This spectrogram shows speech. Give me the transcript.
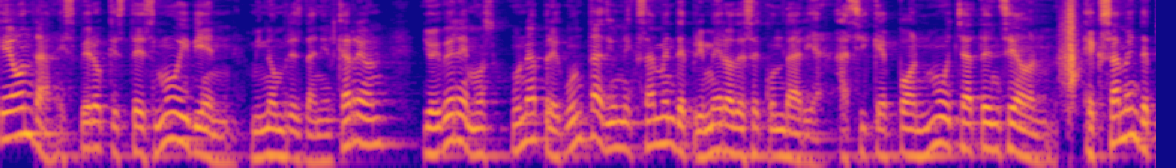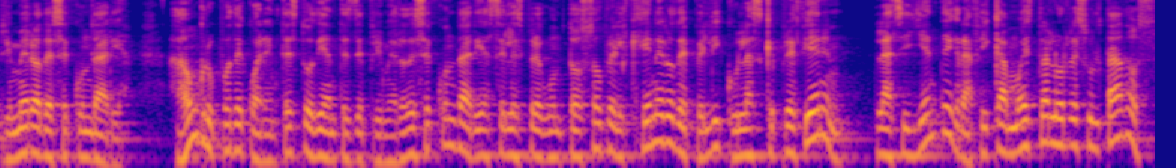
¿Qué onda? Espero que estés muy bien. Mi nombre es Daniel Carreón y hoy veremos una pregunta de un examen de primero de secundaria, así que pon mucha atención. Examen de primero de secundaria. A un grupo de 40 estudiantes de primero de secundaria se les preguntó sobre el género de películas que prefieren. La siguiente gráfica muestra los resultados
